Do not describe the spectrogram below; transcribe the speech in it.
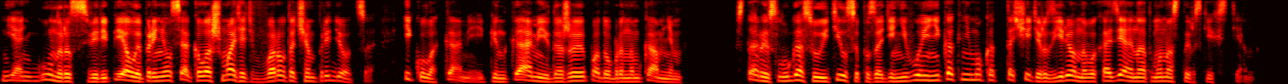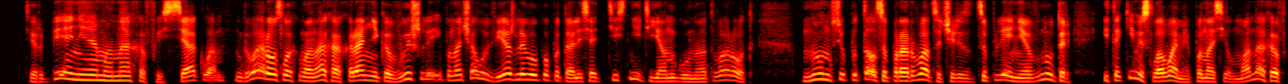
Яньгун рассверепел и принялся колошматить в ворота, чем придется. И кулаками, и пинками, и даже подобранным камнем. Старый слуга суетился позади него и никак не мог оттащить разъяренного хозяина от монастырских стен. Терпение монахов иссякло, два рослых монаха-охранника вышли и поначалу вежливо попытались оттеснить Янгуна от ворот, но он все пытался прорваться через зацепление внутрь и такими словами поносил монахов,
